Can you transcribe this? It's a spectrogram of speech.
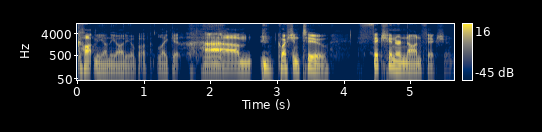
Caught me on the audiobook. Like it. Um, question two: fiction or nonfiction?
